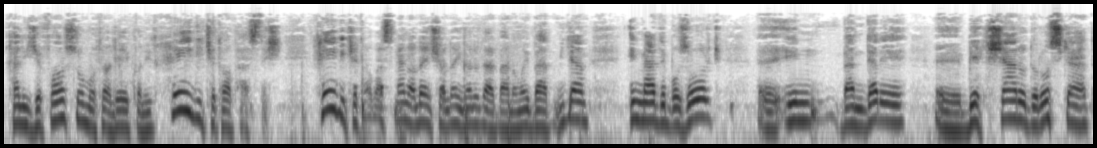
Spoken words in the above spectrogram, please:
خلیج فارس رو مطالعه کنید. خیلی کتاب هستش. خیلی کتاب هست. من حالا انشالله اینا رو در برنامه بعد میگم. این مرد بزرگ این بندر بهشهر رو درست کرد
